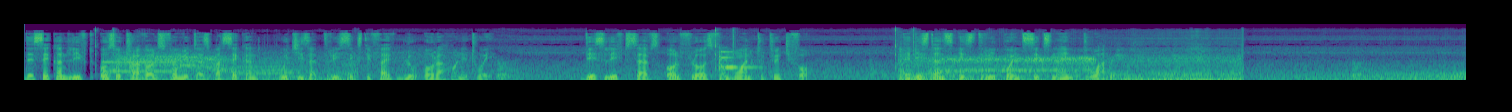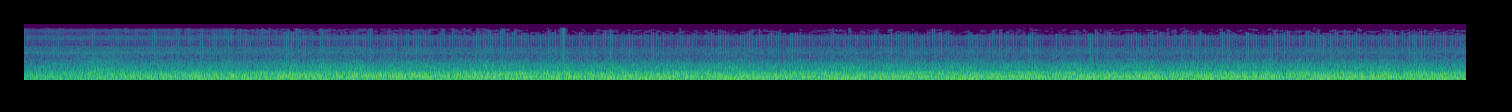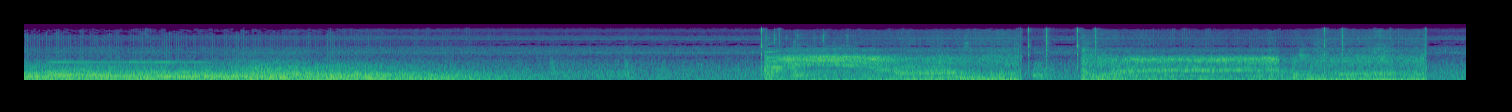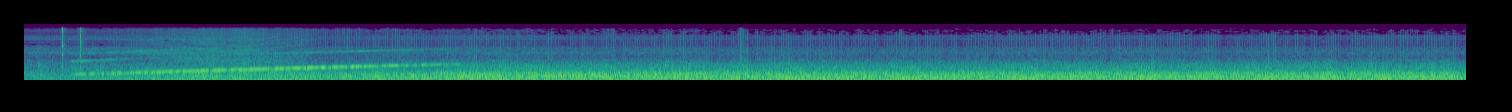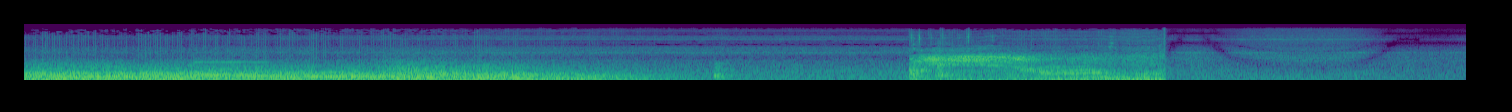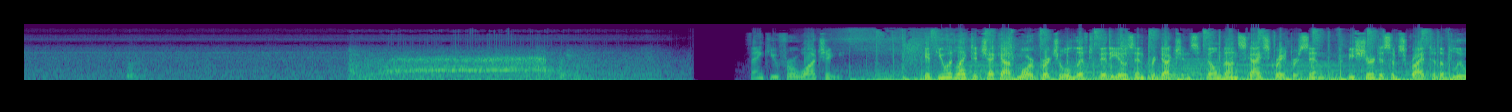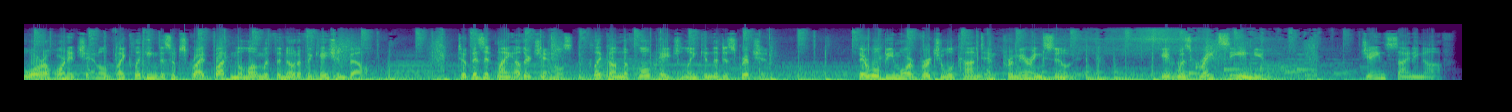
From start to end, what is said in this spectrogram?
The second lift also travels 4 meters per second, which is a 365 Blue Aura Hornet Way. This lift serves all floors from 1 to 24. The distance is 3.69 to 1. Thank you for watching. If you would like to check out more virtual lift videos and productions filmed on Skyscraper Sim, be sure to subscribe to the Blue Aura Hornet channel by clicking the subscribe button along with the notification bell. To visit my other channels, click on the flow page link in the description. There will be more virtual content premiering soon. It was great seeing you. James signing off.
